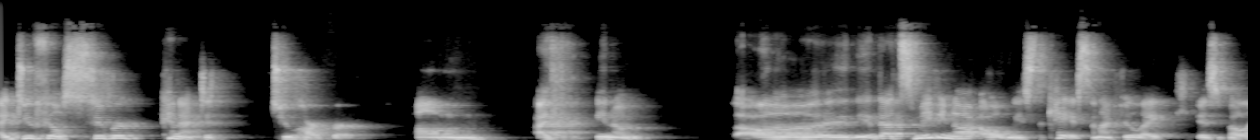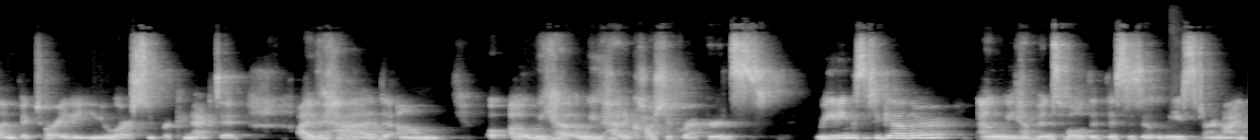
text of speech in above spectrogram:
I do feel super connected to Harper. Um, I, you know, uh, that's maybe not always the case, and I feel like Isabella and Victoria, you are super connected. I've had um, uh, we have we've had Akashic Records readings together, and we have been told that this is at least our ninth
